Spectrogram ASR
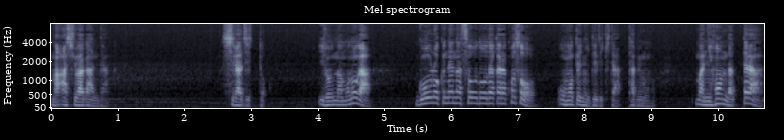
まあ、アシュワガンダシラジットいろんなものが567騒動だからこそ表に出てきた食べ物。まあ日本だったら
